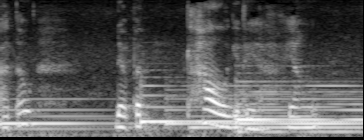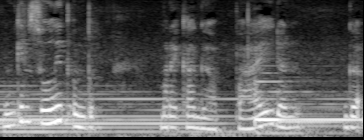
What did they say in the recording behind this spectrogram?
atau dapet hal gitu ya yang mungkin sulit untuk mereka gapai dan gak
